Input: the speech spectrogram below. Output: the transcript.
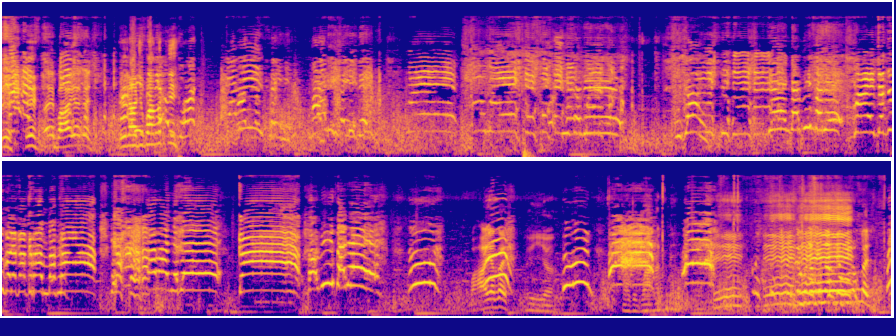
Eh, eh, Eh, bahaya guys. eh laju banget nih. Ah, Bahaya guys. Iya. Laju banget nih. Eh, eh, Ini benar-benar dia eh, ulung guys. eh.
